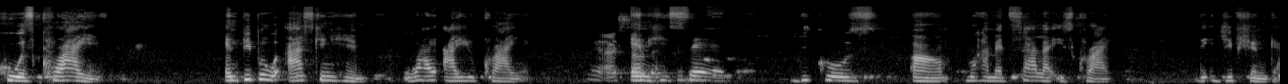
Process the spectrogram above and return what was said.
who was crying. And people were asking him, Why are you crying? Yeah, and that. he said, Because um, Mohamed Salah is crying, the Egyptian guy.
